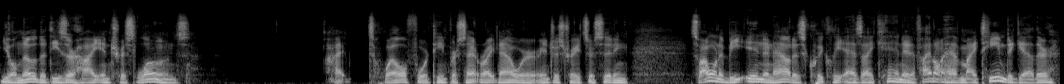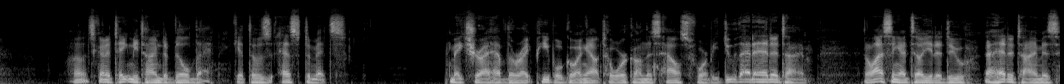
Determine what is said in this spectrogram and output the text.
you'll know that these are high interest loans. High, 12, 14% right now where interest rates are sitting. So I want to be in and out as quickly as I can. And if I don't have my team together, well, it's going to take me time to build that, get those estimates, make sure I have the right people going out to work on this house for me. Do that ahead of time. The last thing I'd tell you to do ahead of time is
